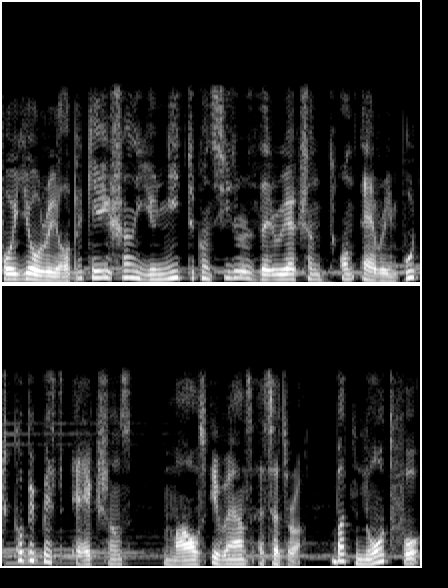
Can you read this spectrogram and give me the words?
For your real application, you need to consider the reaction on every input, copy-paste actions, mouse events, etc., but not for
